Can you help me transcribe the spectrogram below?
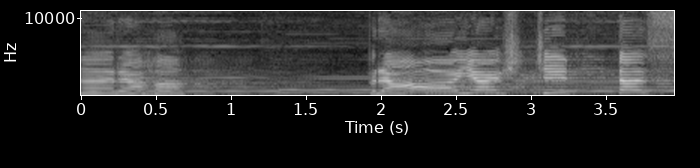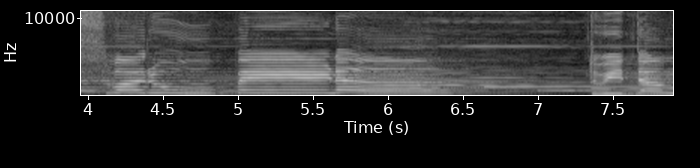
नरः प्रायश्चित्तस्वरूपेण त्विदं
